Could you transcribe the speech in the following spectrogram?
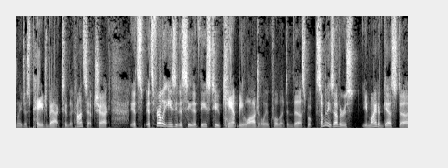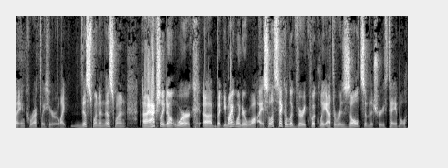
Let me just page back to the concept check. It's it's fairly easy to see that these two can't be logically equivalent to this, but some of these others you might have guessed uh, incorrectly here, like this one and this one uh, actually don't work, uh, but you might wonder why. So let's take a look very quickly at the results of the truth table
